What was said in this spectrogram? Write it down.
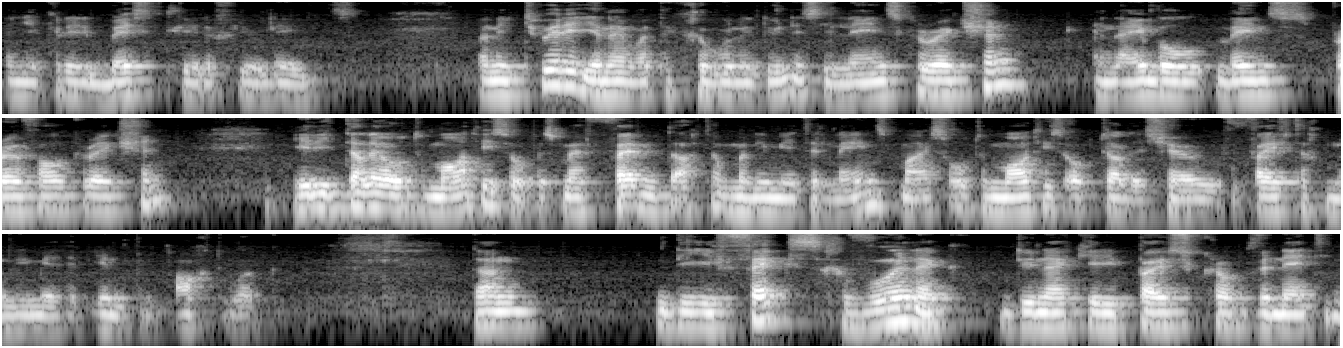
en jy kry die beste kleure vir jou lens. Dan die tweede een wat ek gewoonlik doen is die lens correction, enable lens profile correction. Hierdie tel hy outomaties op is my 85 mm lens, maar hy's outomaties optel as jou 50 mm 1.8 ook. Dan die effects gewoonlik doen ek hierdie post crop vignetting,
